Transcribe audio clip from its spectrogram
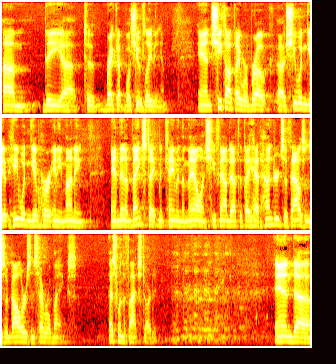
um, the, uh, to break up, well, she was leaving him and she thought they were broke. Uh, she wouldn't give, he wouldn't give her any money. And then a bank statement came in the mail, and she found out that they had hundreds of thousands of dollars in several banks. That's when the fight started. And uh,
